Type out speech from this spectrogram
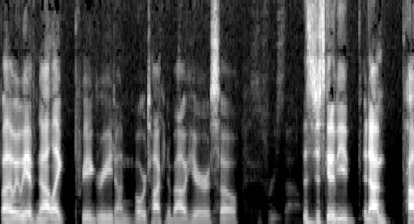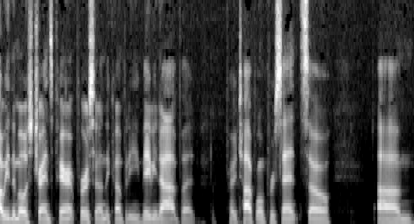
by the way, we have not like pre-agreed on what we're talking about here, so This is freestyle. this is just going to be and i'm probably the most transparent person in the company maybe not but probably top 1% so um,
